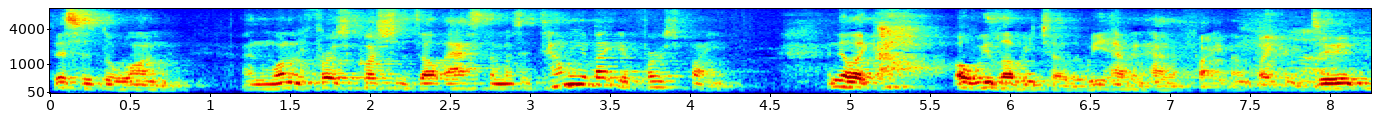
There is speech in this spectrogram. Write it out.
this is the one. And one of the first questions they'll ask them, I said, tell me about your first fight. And they're like, oh, Oh, we love each other. We haven't had a fight. I'm like, dude,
